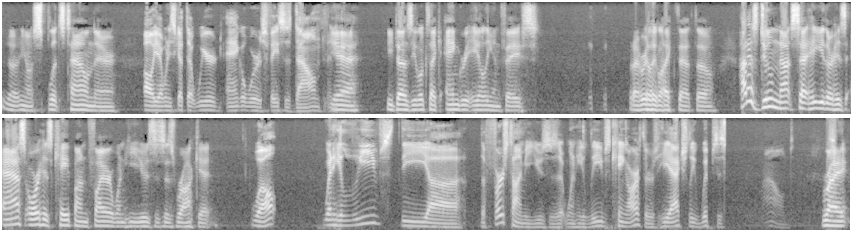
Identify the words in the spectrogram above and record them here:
uh, you know, splits town there. oh yeah, when he's got that weird angle where his face is down. and- Yeah, he does. He looks like angry alien face. but I really like that though. How does Doom not set either his ass or his cape on fire when he uses his rocket? Well, when he leaves the uh, the first time he uses it, when he leaves King Arthur's, he actually whips his around. Right.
